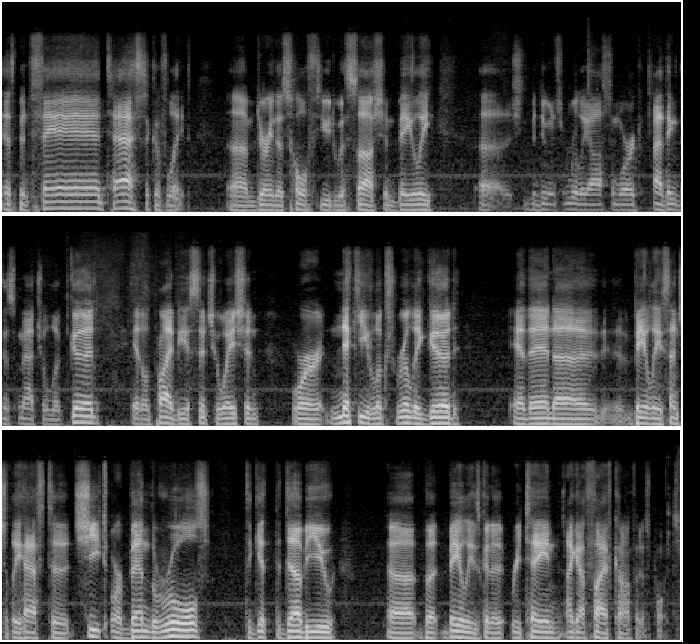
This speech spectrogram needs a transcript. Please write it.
has been fantastic of late um, during this whole feud with Sasha and Bayley. Uh, she's been doing some really awesome work. I think this match will look good. It'll probably be a situation where Nikki looks really good, and then uh, Bayley essentially has to cheat or bend the rules to get the W. Uh, but Bayley's going to retain. I got five confidence points.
